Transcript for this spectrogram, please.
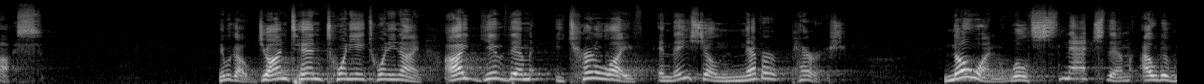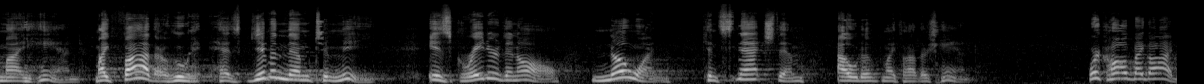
us. Here we go. John 10, 28, 29. I give them eternal life, and they shall never perish. No one will snatch them out of my hand. My Father, who has given them to me, is greater than all. No one can snatch them out of my Father's hand. We're called by God.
